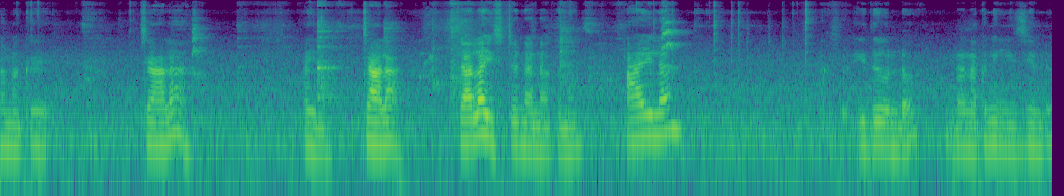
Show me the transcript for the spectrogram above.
നമുക്ക് ചാല അയില ചാല ചാല ഇഷ്ടം നന്നാക്കുന്നു. അയില ഇത് ഉണ്ടോ നന്നാക്കുന്ന ഈസി ഉണ്ട്.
